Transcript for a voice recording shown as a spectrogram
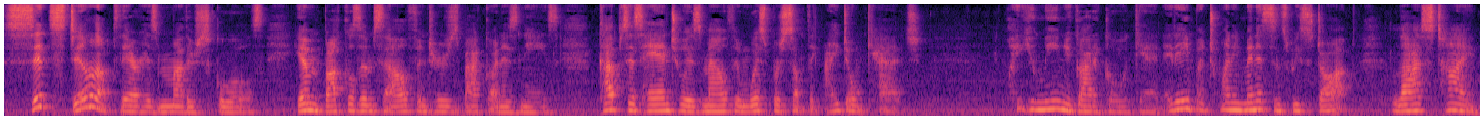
Sit still up there, his mother scolds. He unbuckles himself and turns back on his knees cups his hand to his mouth and whispers something I don't catch. What you mean you gotta go again? It ain't but 20 minutes since we stopped last time.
